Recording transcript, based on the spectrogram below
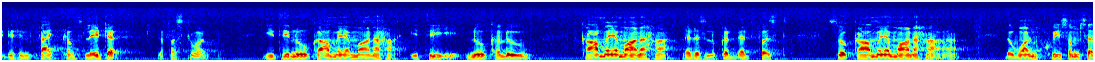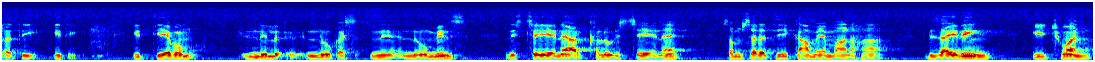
it is in fact comes later, the first one. Itinu kamaya manaha, iti nu kalu kamaya manaha. Let us look at that first. So kamaya manaha, the one who is samsarati, iti. Ityevam nu, nu means nischayena or kalu nischayena samsarati kamaya manaha desiring each one,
